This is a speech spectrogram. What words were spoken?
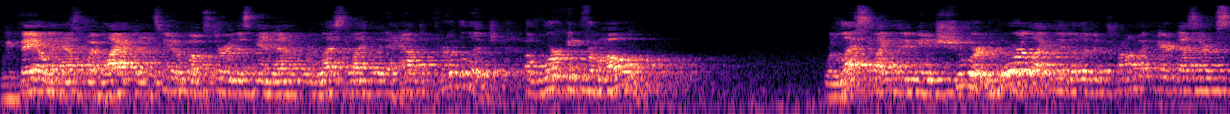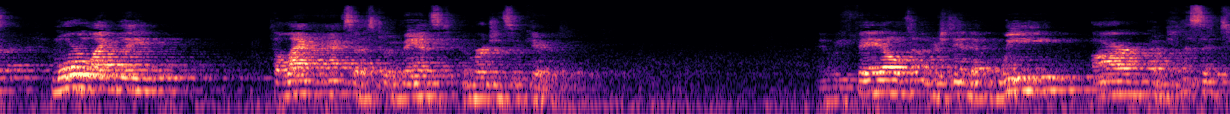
We fail to ask why black and Latino folks during this pandemic were less likely to have the privilege of working from home. We're less likely to be insured, more likely to live in trauma care deserts, more likely to lack of access to advanced emergency care. And we fail to understand that we are complicit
